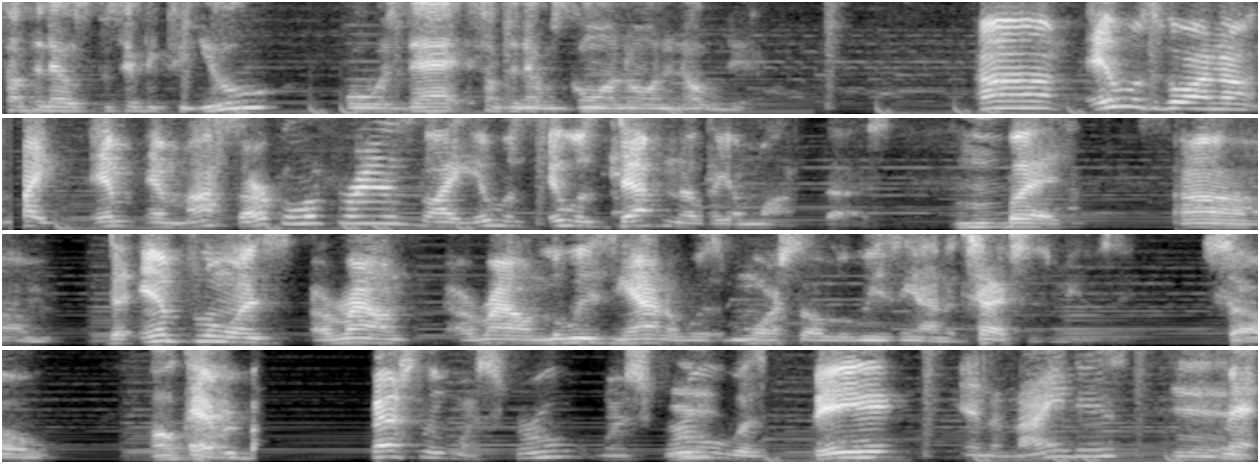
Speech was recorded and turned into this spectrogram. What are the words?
something that was specific to you or was that something that was going on in Oakdale? Um, it was going on like in, in my circle of friends, like it was it was definitely amongst us. Mhm. But um the influence around around Louisiana was more so Louisiana, Texas music. So okay everybody especially when Screw when Screw Yeah. was big in the nineties, yeah man,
